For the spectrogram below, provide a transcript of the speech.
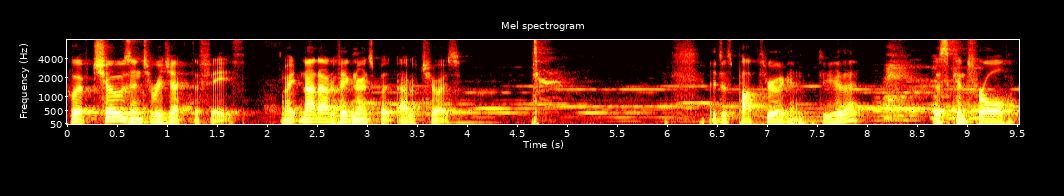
who have chosen to reject the faith, right? Not out of ignorance, but out of choice. it just popped through again. Do you hear that? This control.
